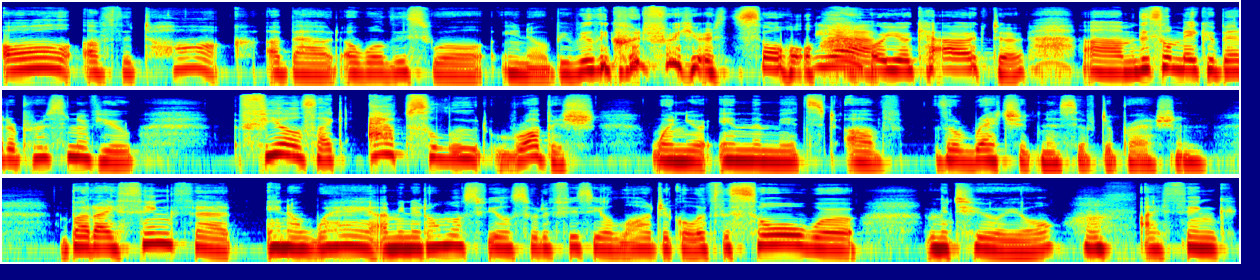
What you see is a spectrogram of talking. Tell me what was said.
all of the talk about, oh, well, this will, you know, be really good for your soul yeah. or your character, um, this will make a better person of you, feels like absolute rubbish when you're in the midst of the wretchedness of depression. But I think that in a way, I mean, it almost feels sort of physiological. If the soul were material, hmm. I think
